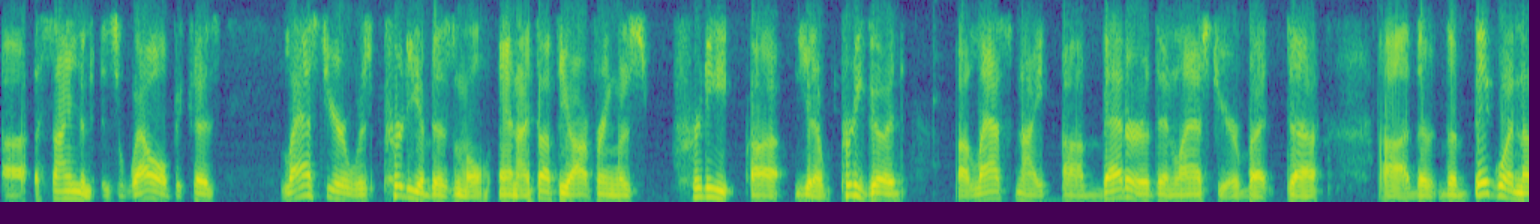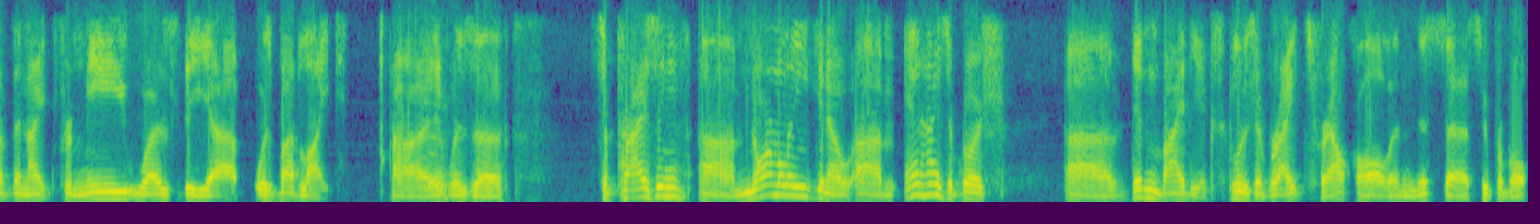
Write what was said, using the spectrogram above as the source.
uh, assignment as well because last year was pretty abysmal, and I thought the offering was pretty uh, you know pretty good uh, last night, uh, better than last year, but. Uh, the the big one of the night for me was the uh, was Bud Light. Uh, it was uh, surprising. Um, normally, you know, um, Anheuser Busch uh, didn't buy the exclusive rights for alcohol in this uh, Super Bowl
